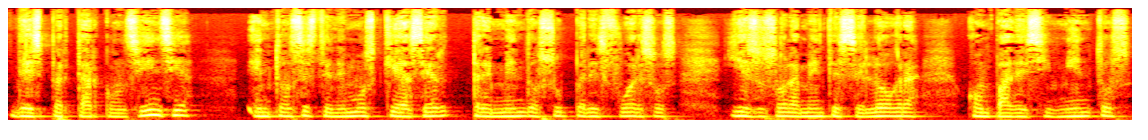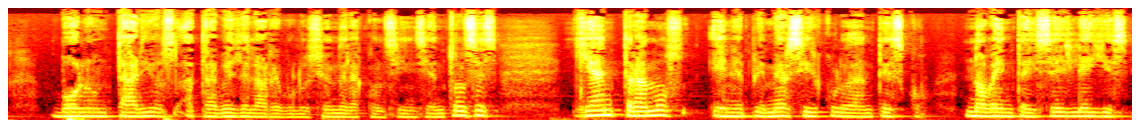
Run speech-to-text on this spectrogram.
despertar conciencia, entonces tenemos que hacer tremendos super esfuerzos y eso solamente se logra con padecimientos voluntarios a través de la revolución de la conciencia. Entonces, ya entramos en el primer círculo dantesco, 96 leyes,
